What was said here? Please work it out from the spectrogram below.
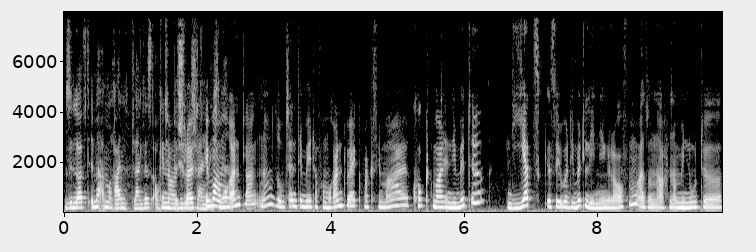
Sie läuft immer am Rand lang, das ist auch genau, typisch sie läuft immer am ne? Rand lang, ne? so einen Zentimeter vom Rand weg maximal. Guckt mal in die Mitte. Und jetzt ist sie über die Mittellinie gelaufen, also nach einer Minute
